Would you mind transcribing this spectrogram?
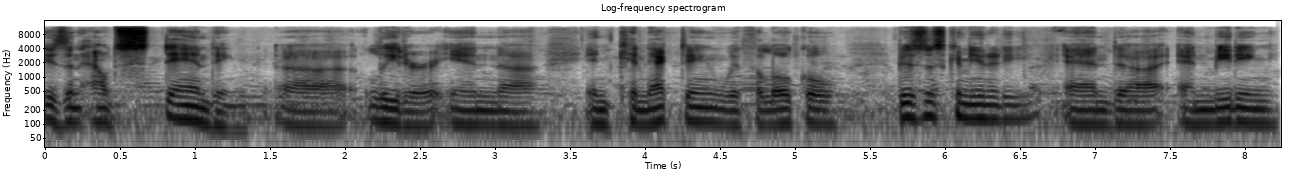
is an outstanding uh, leader in uh, in connecting with the local business community and uh, and meeting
